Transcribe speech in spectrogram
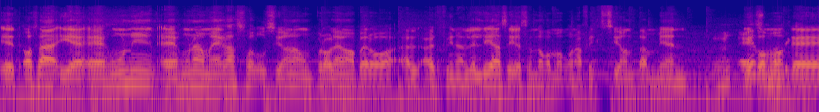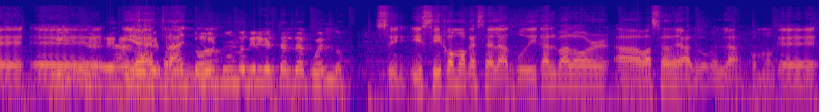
eh, o sea, y es, un, es una mega solución a un problema, pero al, final del día sigue siendo como que una ficción también. y como que. Eh, y es extraño. Todo el mundo tiene que estar de acuerdo. Sí, y sí como que se le adjudica el valor a base de algo, ¿verdad? Como que,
